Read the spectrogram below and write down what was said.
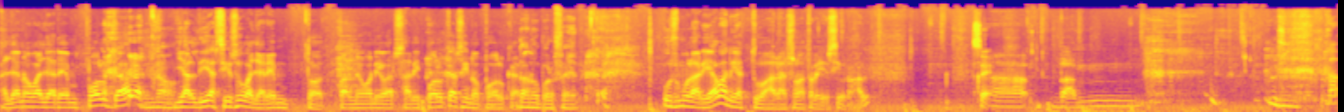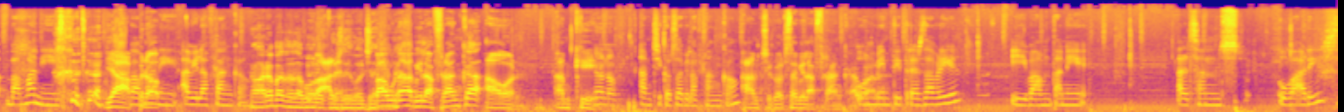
allà no ballarem polca, No. i el dia 6 ho ballarem tot, pel meu aniversari, polques i no polques. Dono per fet. Us molaria venir a actuar a la zona tradicional? Sí. Uh, vam... Va, vam venir. Ja, vam però- venir a Vilafranca. No, ara va de debò el que es diu el gènere. Va anar a Vilafranca a on? Amb qui? No, no. Amb xicots de Vilafranca. Amb xicots de Vilafranca. un vale. 23 d'abril i vam tenir els sants ovaris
